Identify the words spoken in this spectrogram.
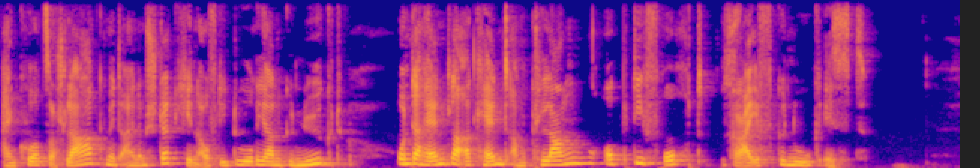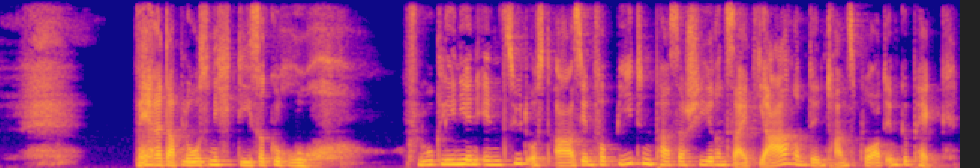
Ein kurzer Schlag mit einem Stöckchen auf die Durian genügt und der Händler erkennt am Klang, ob die Frucht reif genug ist. Wäre da bloß nicht dieser Geruch, Fluglinien in Südostasien verbieten Passagieren seit Jahren den Transport im Gepäck.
